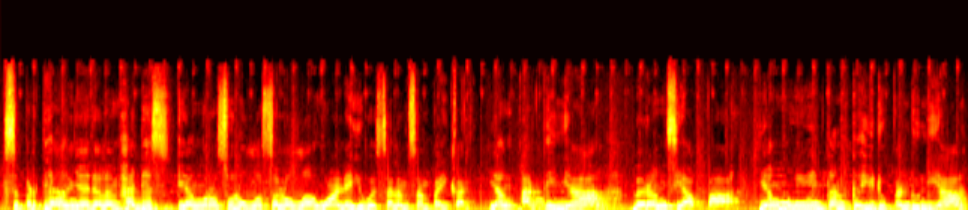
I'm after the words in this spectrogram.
Seperti halnya dalam hadis yang Rasulullah Shallallahu Alaihi Wasallam sampaikan, yang artinya barang siapa yang menginginkan kehidupan dunia,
